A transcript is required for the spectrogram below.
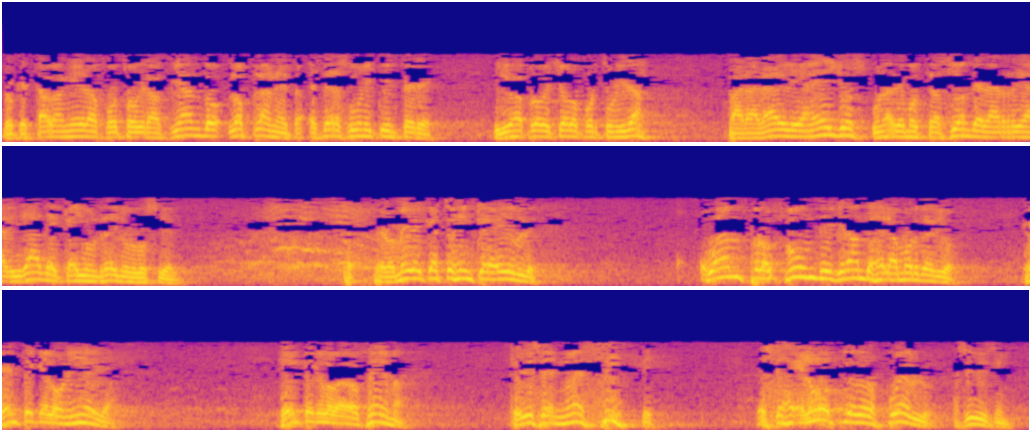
Lo que estaban era fotografiando los planetas. Ese era su único interés. Y Dios aprovechó la oportunidad para darle a ellos una demostración de la realidad de que hay un reino de los cielos. Pero mire que esto es increíble. Cuán profundo y grande es el amor de Dios. Gente que lo niega. Gente que lo blasfema. Que dice no existe. Ese es el opio de los pueblos. Así dicen.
